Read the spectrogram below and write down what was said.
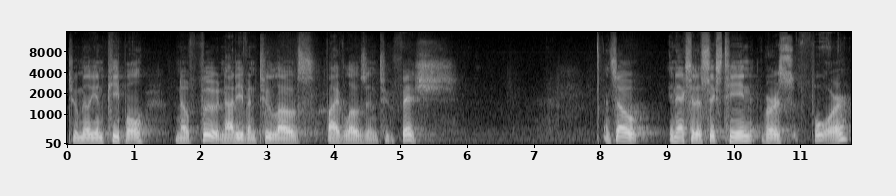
Two million people, no food, not even two loaves, five loaves and two fish. And so in Exodus 16, verse 4,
